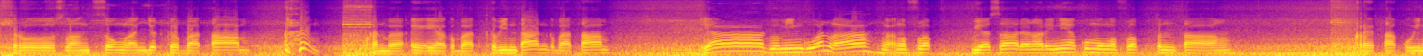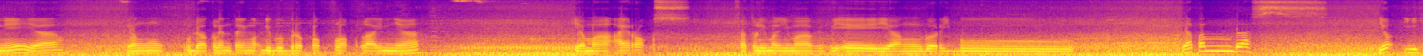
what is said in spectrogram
Terus langsung lanjut ke Batam. Bukan mbak, eh ya ke Bat, ke Bintan, ke Batam. Ya dua mingguan lah nggak ngevlog biasa dan hari ini aku mau ngevlog tentang keretaku ini ya yang udah kalian tengok di beberapa vlog lainnya Yamaha Aerox 155 VVA yang 2018 yoi.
